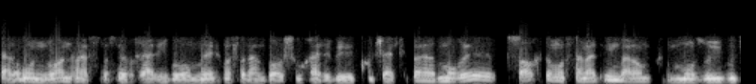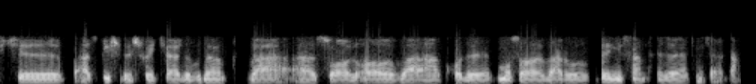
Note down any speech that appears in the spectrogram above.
در عنوان هست مثل غریب و مه مثلا باشو غریبه کوچک. و موقع ساخت مستند این برام موضوعی بود که از پیش بهش فکر کرده بودم و سوالها و خود مصاحبه رو به این سمت هدایت می‌کردم.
